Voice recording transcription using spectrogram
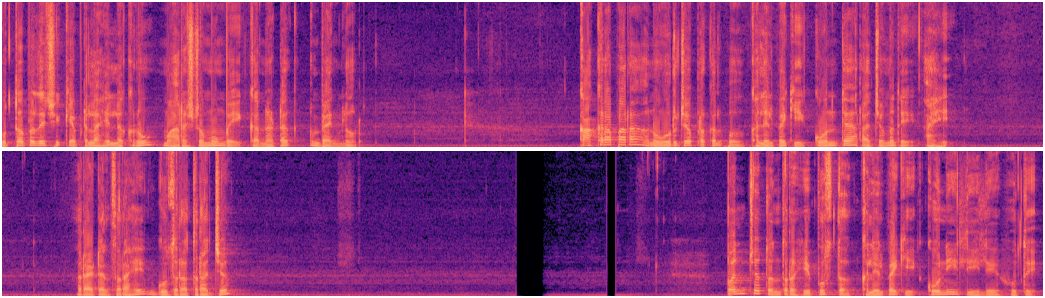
उत्तर प्रदेशची कॅपिटल आहे लखनौ महाराष्ट्र मुंबई कर्नाटक बेंगलोर. काकरापारा अणुऊर्जा प्रकल्प खालीलपैकी कोणत्या राज्यामध्ये आहे? राईट आन्सर आहे गुजरात राज्य. पंचतंत्र हे पुस्तक खालीलपैकी कोणी लिहिले होते?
